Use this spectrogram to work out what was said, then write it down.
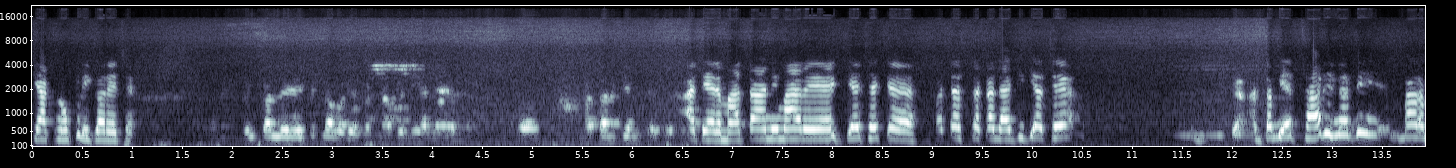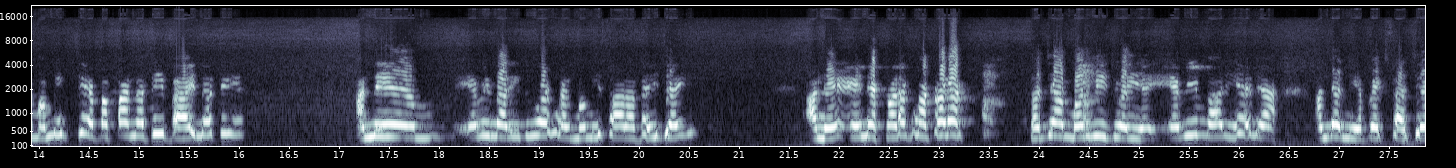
ક્યાંક નોકરી કરે છે? અત્યારે માતાની મારે કે છે કે પચાસ ટકા દાજી ગયા છે. તબિયત સારી નથી મારા મમ્મી છે પપ્પા નથી ભાઈ નથી. અને એવી મારી દુઆ મારી મમ્મી સારા થઈ જાય. અને એને કડકમાં કડક સજા મળવી જોઈએ એવી મારી એને અંદરની અપેક્ષા છે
